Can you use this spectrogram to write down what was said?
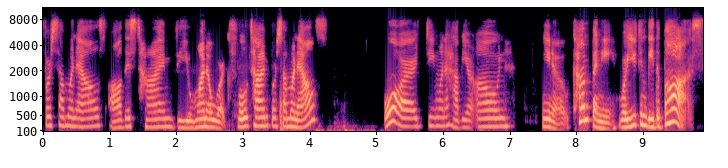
for someone else all this time? Do you want to work full time for someone else? Or do you want to have your own you know company where you can be the boss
